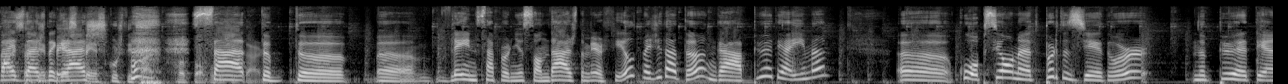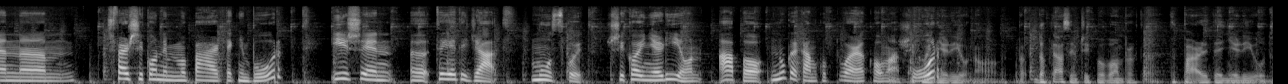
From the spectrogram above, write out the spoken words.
vajzash dhe grash. Po, po, po, sa të të uh, vlejnë sa për një sondazh të mirëfilltë, megjithatë nga pyetja ime, uh, ku opsionet për të zgjedhur në pyetjen çfarë shikoni më parë tek një burrë, ishin uh, të jetë i gjatë, muskujt, shikoj njeriun apo nuk e kam kuptuar akoma kur. Shikoj njeriun, no. Po, do flasim çik më vonë për këtë, të parit e njeriut.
